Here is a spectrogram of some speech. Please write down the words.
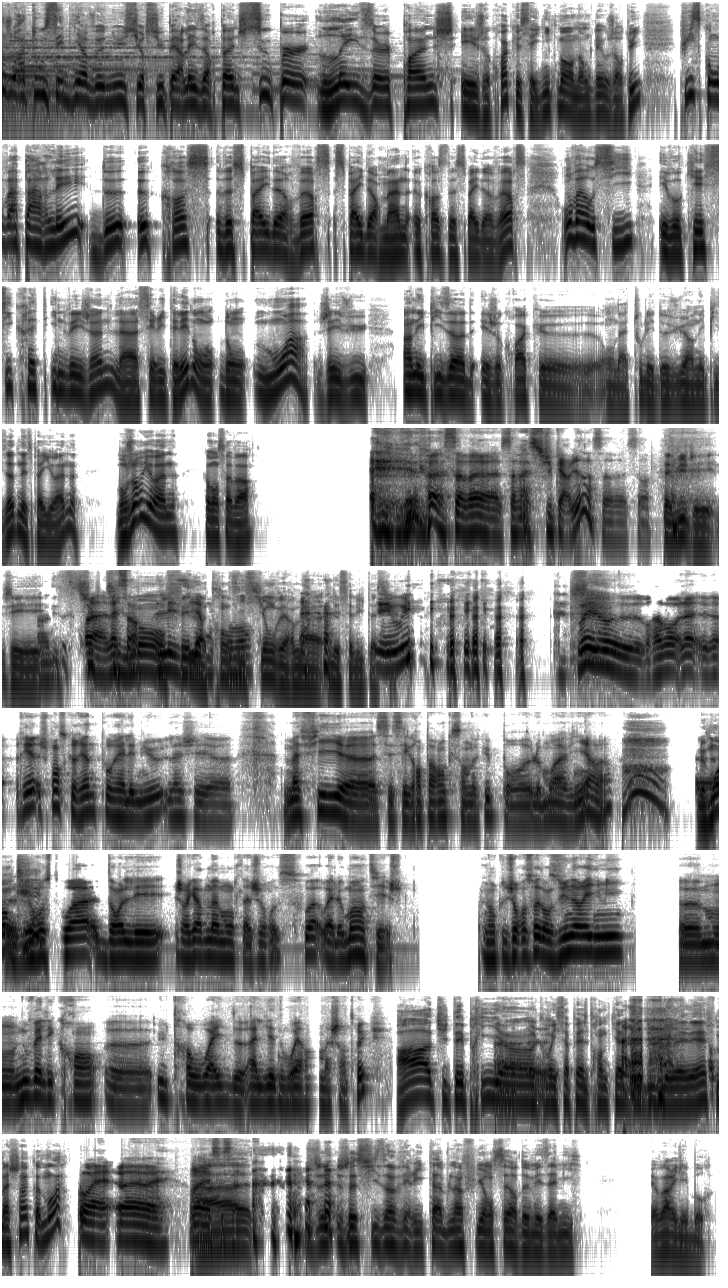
Bonjour à tous et bienvenue sur Super Laser Punch, Super Laser Punch, et je crois que c'est uniquement en anglais aujourd'hui, puisqu'on va parler de Across the Spider-Verse, Spider-Man Across the Spider-Verse. On va aussi évoquer Secret Invasion, la série télé dont, moi j'ai vu un épisode, et je crois que on a tous les deux vu un épisode, n'est-ce pas Johan? Bonjour Johan, comment ça va? ça va, ça va super bien. Ça. T'as vu, j'ai, j'ai Ah, voilà, subtilement fait plaisir la transition vers la- les salutations. Et oui. ouais, non, euh, vraiment. Là, euh, rien, je pense que rien ne pourrait aller mieux. Là, j'ai euh, ma fille, c'est ses grands-parents qui s'en occupent pour le mois à venir. Là. Le mois entier Je reçois dans les. Je regarde ma montre là. Je reçois. Ouais, le mois entier. Je- Donc, je reçois dans une heure et demie euh, mon nouvel écran euh, ultra wide Alienware machin truc. Ah, tu t'es pris un, Euh, comment il s'appelle, 34 WF machin comme moi? Ouais, ouais, ouais. Ouais, c'est ça. Ah, je, je suis un véritable influenceur de mes amis. Tu vas voir, il est beau.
